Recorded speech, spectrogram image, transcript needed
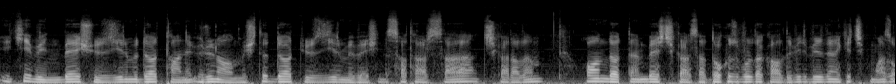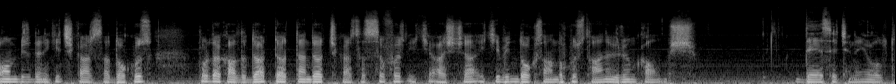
2524 tane ürün almıştı. 425'ini satarsa çıkaralım. 14'ten 5 çıkarsa 9 burada kaldı. 1 1'den 2 çıkmaz. 11'den 2 çıkarsa 9. Burada kaldı 4. 4'ten 4 çıkarsa 0. 2 aşağı 2099 tane ürün kalmış. D seçeneği oldu.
